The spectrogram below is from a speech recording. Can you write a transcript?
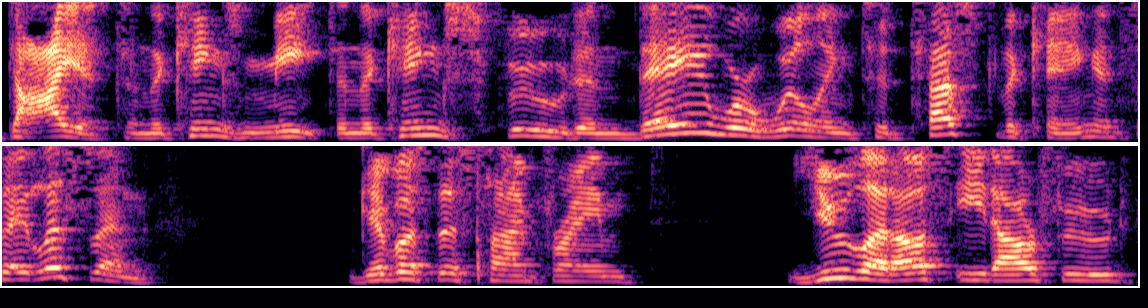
diet and the king's meat and the king's food. And they were willing to test the king and say, listen, give us this time frame. You let us eat our food.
